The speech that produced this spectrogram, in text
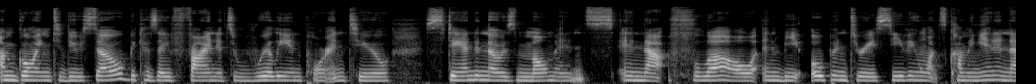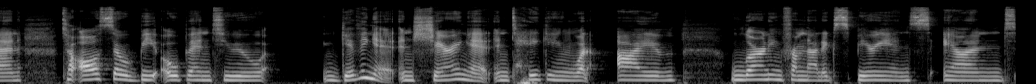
I'm going to do so because I find it's really important to stand in those moments in that flow and be open to receiving what's coming in, and then to also be open to giving it and sharing it and taking what I'm learning from that experience and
